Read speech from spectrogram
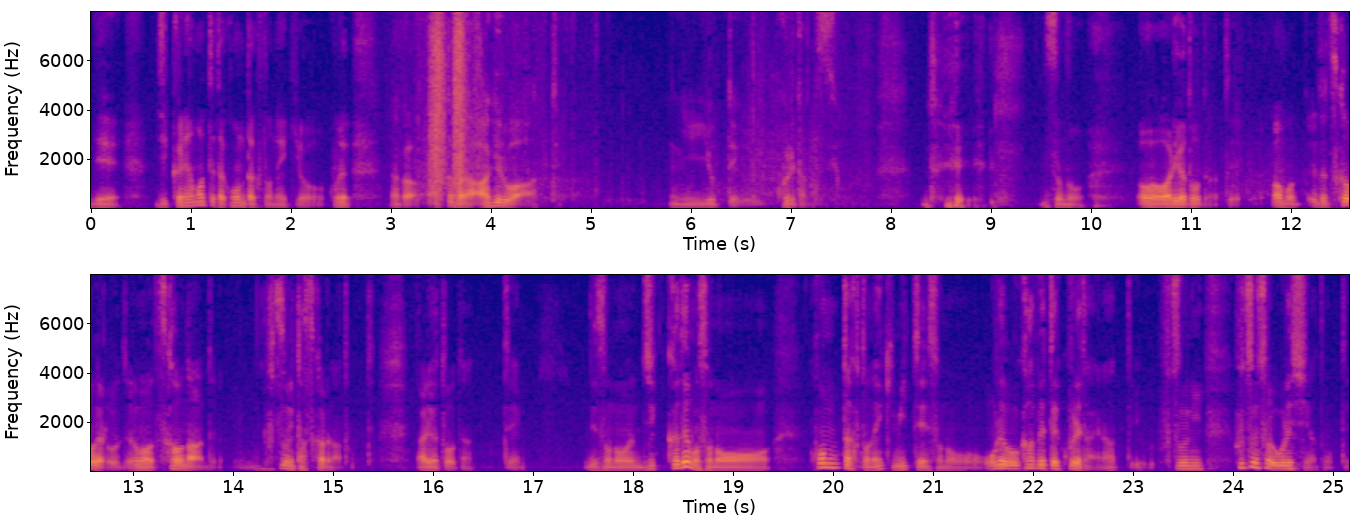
で実家に余ってたコンタクトの液をこれなんかあったからあげるわって言ってくれたんですよその「ああありがとう」ってなって「あもうで使うやろ」まあ、使うなって。普通に助かるなと思って「ありがとう」ってなって。でその実家でもそのコンタクトの駅見て、その、俺を浮かべてくれたんやなっていう。普通に、普通にそれ嬉しいなと思って。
